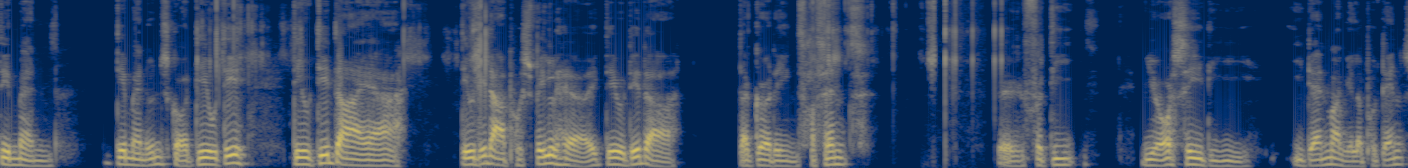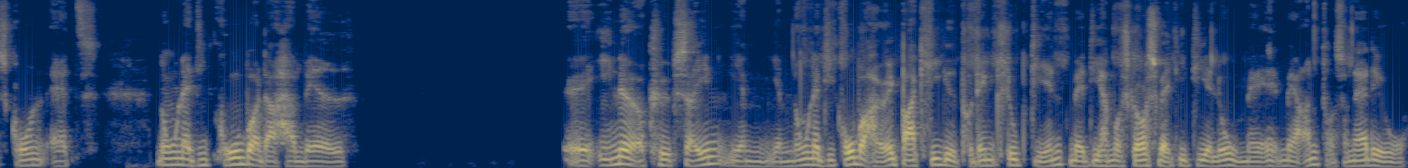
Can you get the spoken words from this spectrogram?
det, man, det, man ønsker. Og det er jo det, det er jo det, der er, det er jo det, der er på spil her. Ikke? Det er jo det, der, der gør det interessant. Øh, fordi vi har også set i, i Danmark eller på dansk grund, at nogle af de grupper, der har været øh, inde og købe sig ind, jamen, jamen nogle af de grupper har jo ikke bare kigget på den klub, de endte med, de har måske også været i dialog med, med andre, sådan er det jo,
